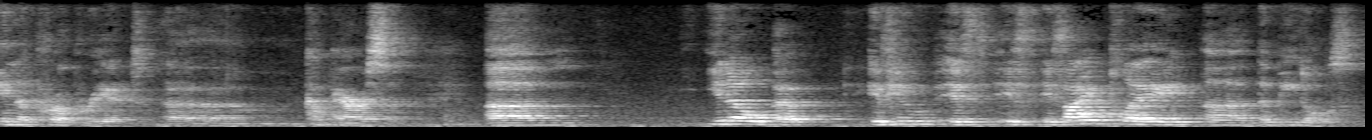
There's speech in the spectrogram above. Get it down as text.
inappropriate um, comparison. Um, you know, uh, if you if if if I play uh, the Beatles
